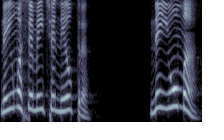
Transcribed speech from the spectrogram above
nenhuma semente é neutra. Nenhuma.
